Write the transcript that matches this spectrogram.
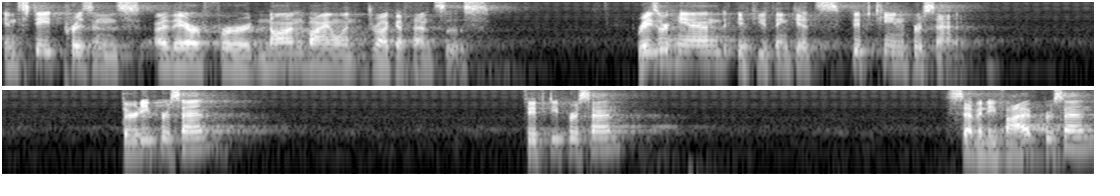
in state prisons are there for nonviolent drug offenses? Raise your hand if you think it's 15%, 30%, 50%, 75%.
